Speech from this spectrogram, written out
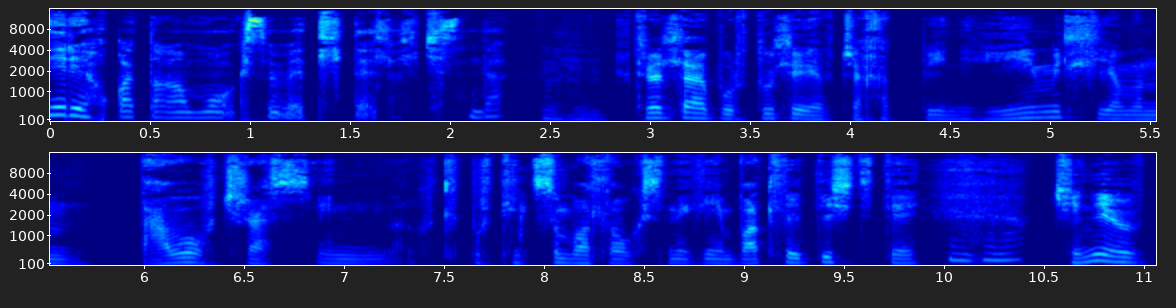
нэр явах гээд байгаа юм уу гэсэн байдалтай л болчихсон да. Трела бүрдүүлээ явж хахад би нэг ийм л юм давуу учраас энэ хөтөлбөр тэнцсэн болов гэсэн нэг юм бодол өгдөн шүү дээ. Чиний хувьд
